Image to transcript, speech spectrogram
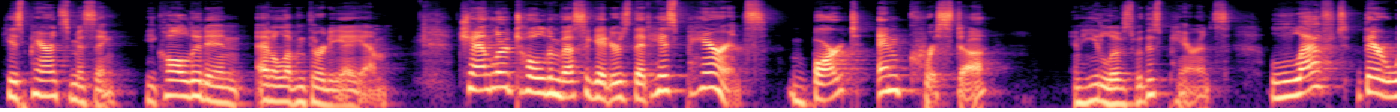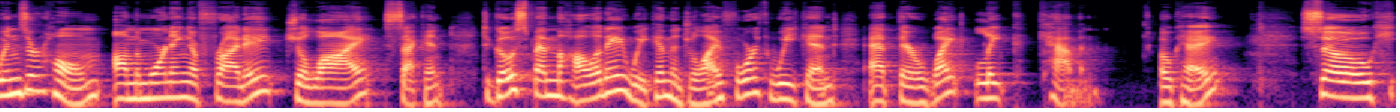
his parents missing. He called it in at 11:30 a.m. Chandler told investigators that his parents, Bart and Krista, and he lives with his parents, left their Windsor home on the morning of Friday, July 2nd, to go spend the holiday weekend, the July 4th weekend, at their White Lake cabin. Okay? So he,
